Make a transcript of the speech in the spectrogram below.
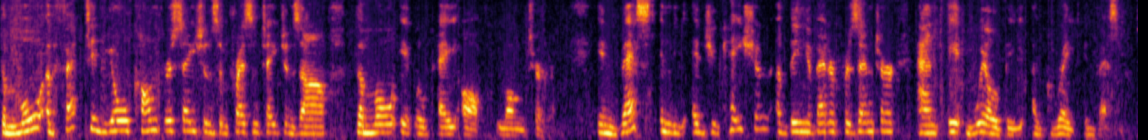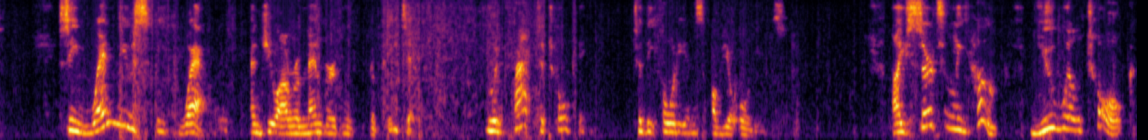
the more effective your conversations and presentations are, the more it will pay off long term. Invest in the education of being a better presenter, and it will be a great investment. See, when you speak well and you are remembered and repeated, you in fact are talking to the audience of your audience. I certainly hope you will talk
